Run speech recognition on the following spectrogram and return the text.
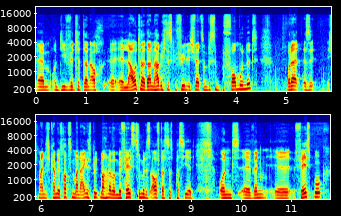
ähm, und die wird dann auch äh, lauter, dann habe ich das Gefühl, ich werde so ein bisschen bevormundet. Oder, also, ich meine, ich kann mir trotzdem mein eigenes Bild machen, aber mir fällt es zumindest auf, dass das passiert. Und äh, wenn äh, Facebook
